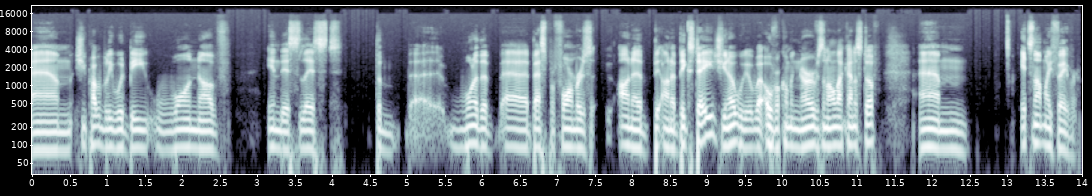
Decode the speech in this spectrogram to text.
Um, she probably would be one of in this list the uh, one of the uh, best performers on a on a big stage. You know, overcoming nerves and all that kind of stuff. Um, it's not my favorite.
